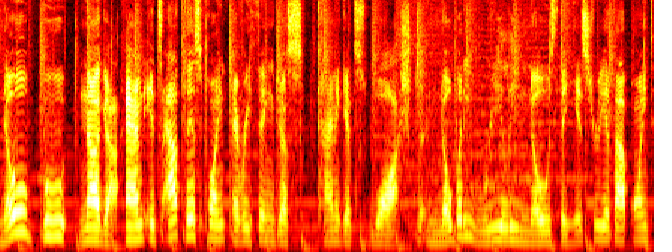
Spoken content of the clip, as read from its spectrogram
Nobunaga. And it's at this point everything just kind of gets washed. Nobody really knows the history at that point.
